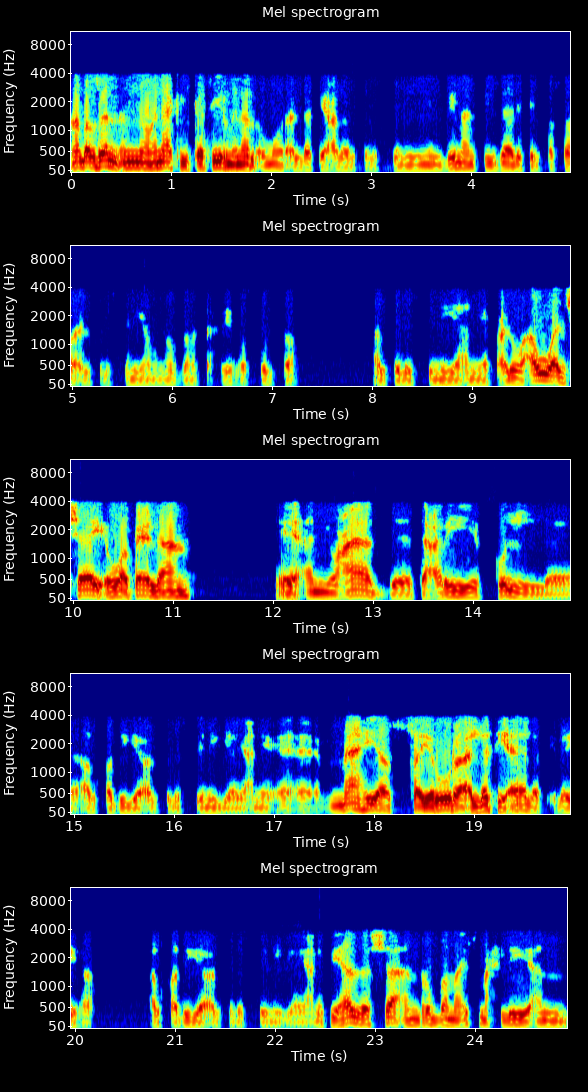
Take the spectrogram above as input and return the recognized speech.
أنا بظن أنه هناك الكثير من الأمور التي على الفلسطينيين بمن في ذلك الفصائل الفلسطينية ومنظمة التحرير والسلطة الفلسطينية أن يفعلوه أول شيء هو فعلا آه، أن يعاد تعريف كل القضية الفلسطينية. يعني آه، ما هي الصيرورة التي آلت إليها القضية الفلسطينية؟ يعني في هذا الشأن ربما اسمح لي أن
